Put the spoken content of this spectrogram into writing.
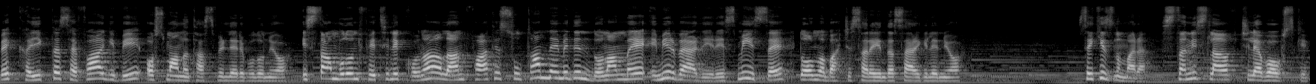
ve Kayıkta Sefa gibi Osmanlı tasvirleri bulunuyor. İstanbul'un fethini konu alan Fatih Sultan Mehmet'in donanmaya emir verdiği resmi ise Dolmabahçe Sarayı'nda sergileniyor. 8 numara Stanislav Chilabowski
